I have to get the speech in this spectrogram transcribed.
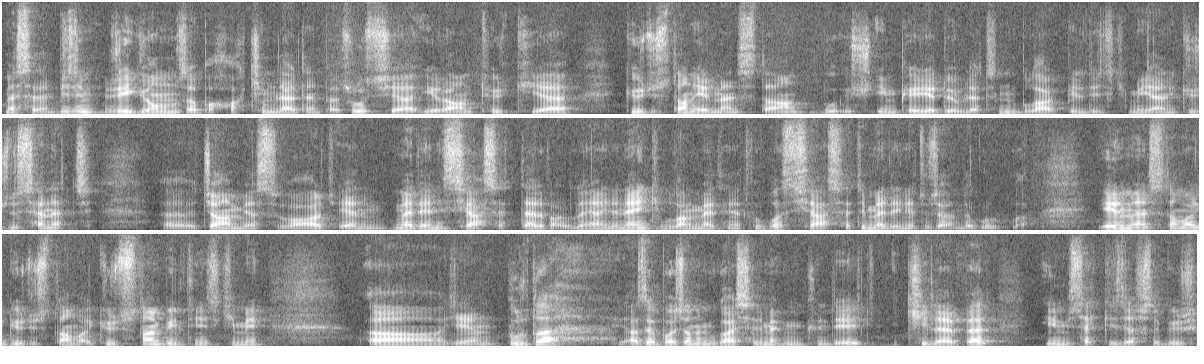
Məsələn, bizim regionumuza baxaq kimlərdən? Rusiya, İran, Türkiyə, Gürcüstan, Ermənistan. Bu üç imperiya dövlətinin bunlar bildiyiniz kimi, yəni güclü sənət e, camiyası var, yəni mədəni siyasətləri var. Yəni nəinki bunların mədəniyyəti var, bunlar siyasəti mədəniyyət üzərində qurublar. Ermənistan var, Gürcüstan var. Gürcüstan bildiyiniz kimi ə, yəni burada Azərbaycanla müqayisə etmək mümkün deyil. 2 il əvvəl 28 yaşlı bir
